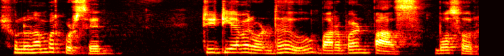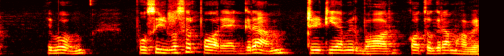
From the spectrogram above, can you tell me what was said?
ষোলো নম্বর কোশ্চেন। ট্রিটিয়ামের অর্ধায়ু বারো পয়েন্ট পাঁচ বছর এবং পঁচিশ বছর পর এক গ্রাম ট্রিটিয়ামের ভর কত গ্রাম হবে?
